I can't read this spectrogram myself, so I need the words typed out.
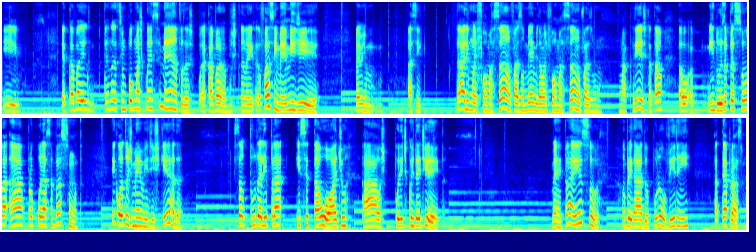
e, e acaba tendo assim, um pouco mais de conhecimento, né? acaba buscando aí. Eu faço assim, meme de. Meme, assim, dá ali uma informação, faz um meme, dá uma informação, faz um, uma crítica tal, induz a pessoa a procurar sobre o assunto. Enquanto os memes de esquerda são tudo ali para incitar o ódio aos políticos da direita. Bem, então é isso. Obrigado por ouvirem e até a próxima.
